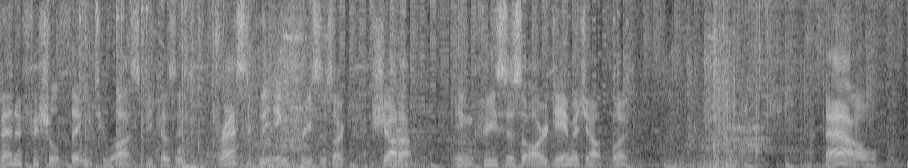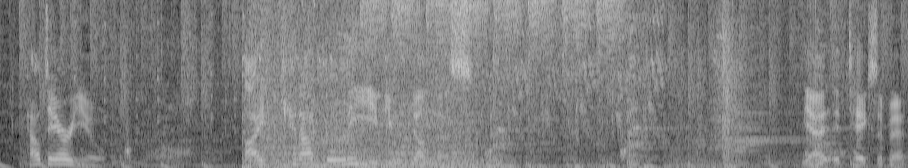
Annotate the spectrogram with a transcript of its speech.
beneficial thing to us because it drastically increases our- shut up! Increases our damage output. Ow! How dare you? I cannot believe you've done this. Yeah, it, it takes a bit.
